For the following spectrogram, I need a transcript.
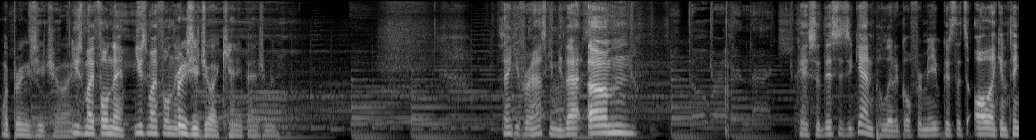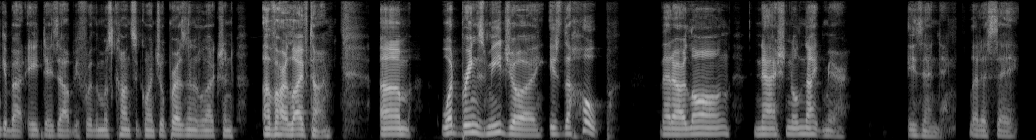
What brings you joy? Use my full name. Use my full name. What brings you joy, Kenny Benjamin. Thank you for asking me that. Um Okay, so this is again political for me because that's all I can think about 8 days out before the most consequential president election of our lifetime. Um what brings me joy is the hope that our long national nightmare is ending. Let us say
